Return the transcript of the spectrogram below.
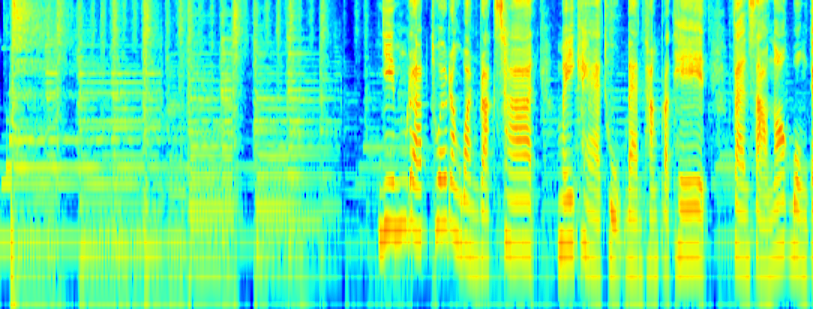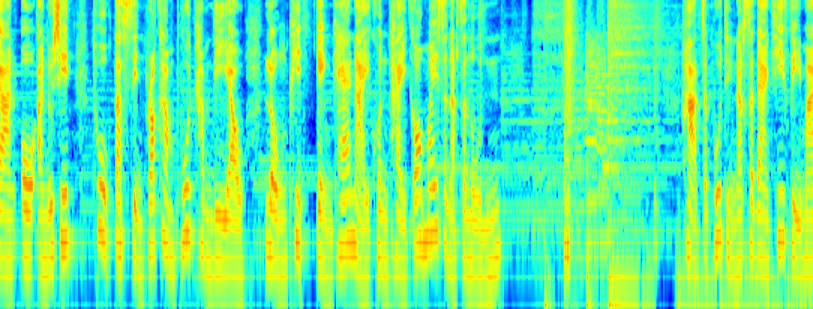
ยิ้มรับถ้วยรางวัลรักชาติ ไม่แคร์ถูกแบนทั้งประเทศ แฟนสาวนอกวงการโออนุชิต ถูกตัดสินเพราะคำพูดคำเดียว หลงผิดเก่งแค่ไหนคนไทยก็ไม่สนับสนุน หากจะพูดถึงนักแสดงที่ฝีไม้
